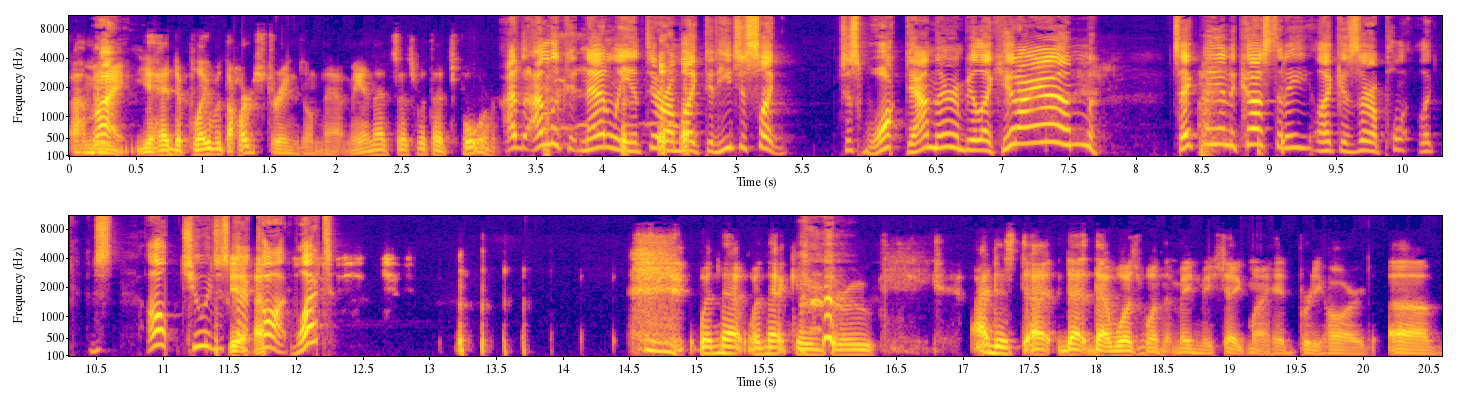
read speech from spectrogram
I mean, Right. you had to play with the heartstrings on that, man. That's that's what that's for. I, I looked at Natalie and Theo. I'm like, did he just like just walk down there and be like, "Here I am, take me into custody"? Like, is there a pl- like just oh, Chewie just got Yeah. caught? What? when that when that came through, I just I, that that was one that made me shake my head pretty hard. Um,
